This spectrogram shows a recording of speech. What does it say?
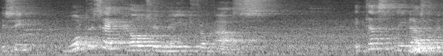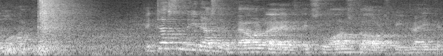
You see, what does our culture need from us? It doesn't need us to be like it. It doesn't need us to validate its lifestyle, its behaviour.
